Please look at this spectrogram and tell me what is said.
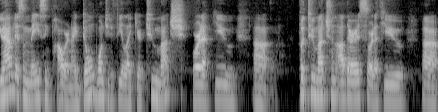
you have this amazing power and i don't want you to feel like you're too much or that you uh, put too much on others or that you uh,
